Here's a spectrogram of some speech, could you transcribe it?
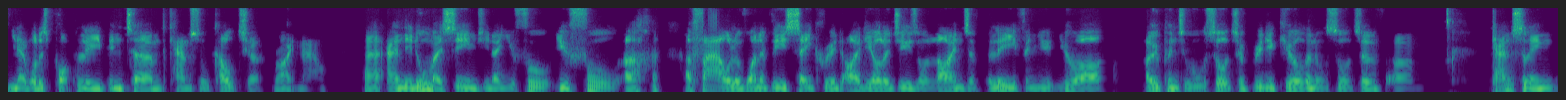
you know, what has popularly been termed cancel culture right now. Uh, and it almost seems, you know, you fall, you fall uh, afoul of one of these sacred ideologies or lines of belief and you, you are open to all sorts of ridicule and all sorts of um, cancelling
